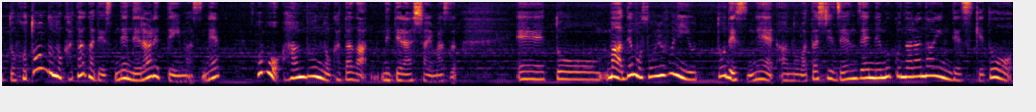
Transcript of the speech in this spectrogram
ーと、ほとんどの方がですね寝られていますねほぼ半分の方が寝てらっしゃいます。えーとまあでもそういうふうに言うとですねあの私全然眠くならないんですけど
